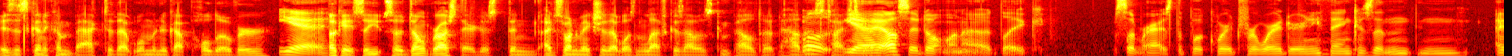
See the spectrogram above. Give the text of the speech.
is this gonna come back to that woman who got pulled over? yeah. Okay, so you- so don't rush there. Just then, I just want to make sure that wasn't left because I was compelled to how this Well, ties yeah, I also don't want to like summarize the book word for word or anything because then I,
